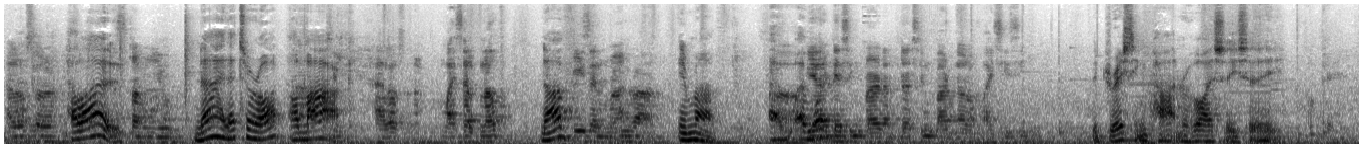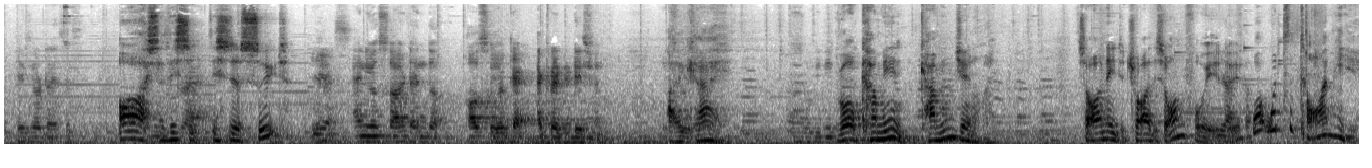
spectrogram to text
Hello, sir. Hello. Disturbing you. No, that's all right. I'm Mark. Hello, sir. Myself, Nav. No, He's Imran. Imran. Uh, Uh, we are dressing partner, dressing partner of ICC. the dressing partner of ICC. Okay. Here's your dresses. Oh, so this is, this is a suit. Yes. And your shirt and the, also your accreditation. Okay. So. Well, come in, come in, gentlemen. So I need to try this on for you, Yeah, dude. What, what's the time here?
